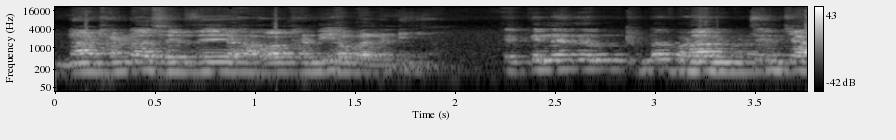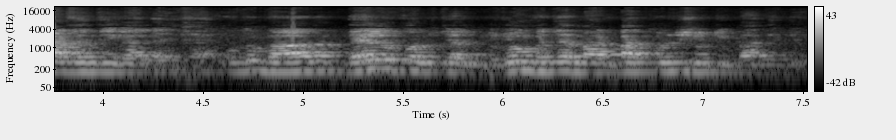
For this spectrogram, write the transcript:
ਨਾ ਠੰਡਾ ਸਿਰ ਤੇ ਹਵਾ ਠੰਡੀ ਹਵਾ ਲੈਣੀ ਆ। ਇਹ ਕਿੰਨੇ ਦਿਨ ਠੰਡਾ ਬੜਾ ਪਾਣੀ? ਤਿੰਨ ਚਾਰ ਦਿਨ ਦੀ ਗੱਲ ਹੈ ਉਹ ਤੋਂ ਬਾਅਦ ਬਿਲਕੁਲ ਚੱਲ ਜੋ ਬੱਚਾ ਮਾਰ ਖੁੱਲੀ ਛੁੱਟੀ ਬਾਅਦ ਦੇ ਵਿੱਚ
